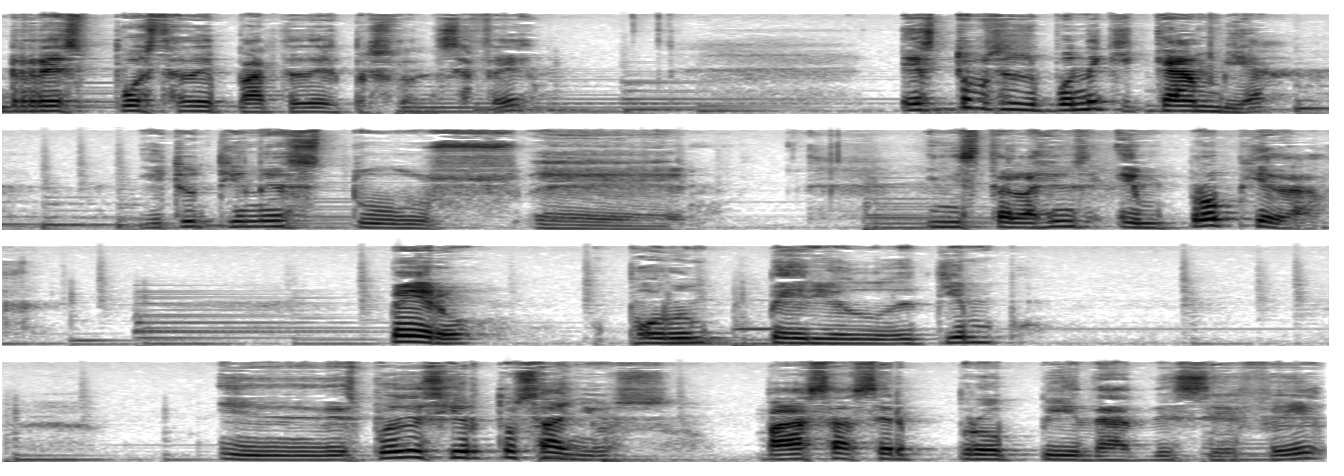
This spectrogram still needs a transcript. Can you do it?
respuesta de parte del personal de CFE. Esto se supone que cambia y tú tienes tus eh, instalaciones en propiedad, pero por un periodo de tiempo. después de ciertos años pasa a ser propiedad de CFE.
